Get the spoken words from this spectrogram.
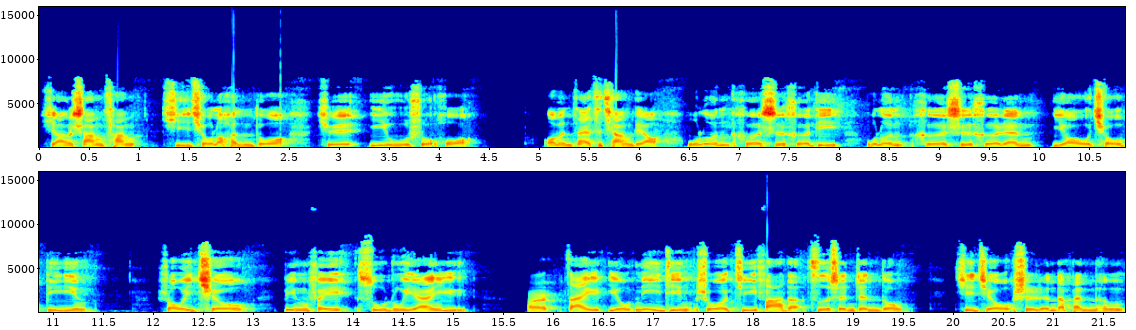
向上苍祈求了很多，却一无所获。我们再次强调：无论何时何地，无论何时何人，有求必应。所谓求，并非诉诸言语，而在于有逆境所激发的自身震动。祈求是人的本能。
